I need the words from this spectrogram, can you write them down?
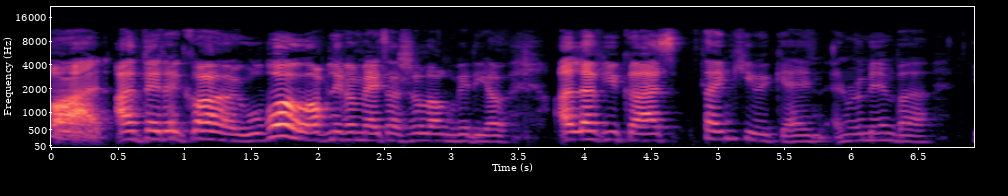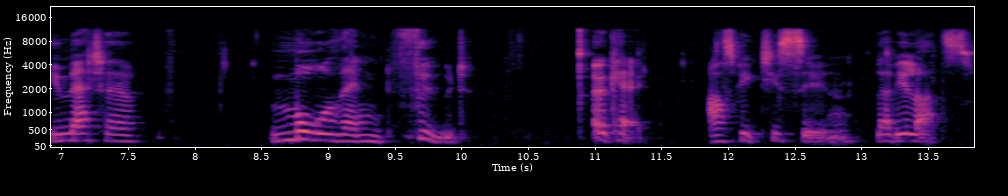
all right, I better go. Whoa, I've never made such a long video. I love you guys. Thank you again. And remember, you matter more than food. Okay, I'll speak to you soon. Love you lots.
